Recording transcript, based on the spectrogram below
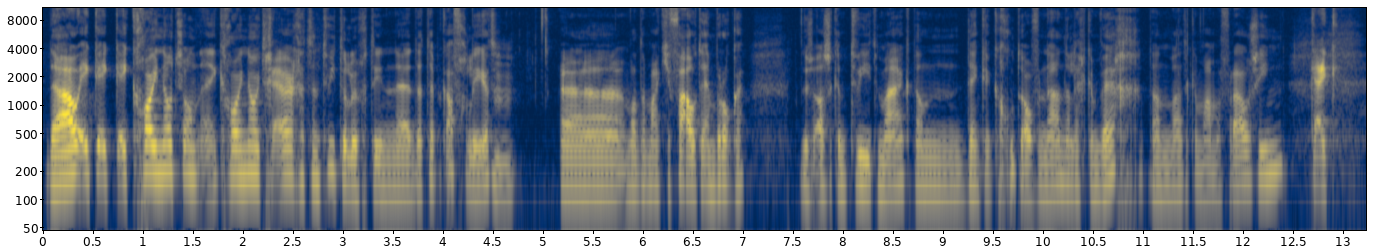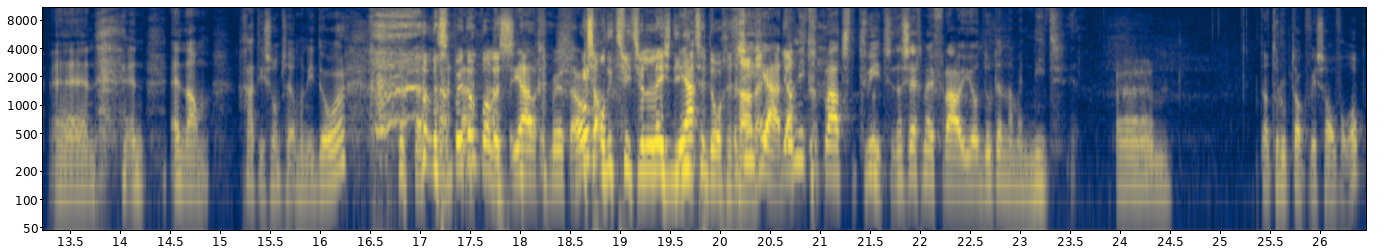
nou, ik, ik, ik, gooi nooit zo'n, ik gooi nooit geërgerd een tweet de lucht in. Uh, dat heb ik afgeleerd. Mm. Uh, want dan maak je fouten en brokken. Dus als ik een tweet maak, dan denk ik er goed over na. Dan leg ik hem weg. Dan laat ik hem aan mijn vrouw zien. Kijk. En, en, en dan gaat hij soms helemaal niet door. dat gebeurt ook wel eens. Ja, dat gebeurt ook. Ik zou al die tweets willen lezen die ja, niet zijn doorgegaan. Precies, hè? Ja, de niet geplaatste tweets. Dan zegt mijn vrouw, joh, doe dat nou maar niet. Um, dat roept ook weer zoveel op.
